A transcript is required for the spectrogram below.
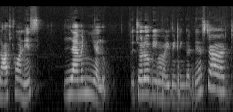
last one is lemon yellow तो चलो अभी हम हमारी पेंटिंग करते हैं स्टार्ट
